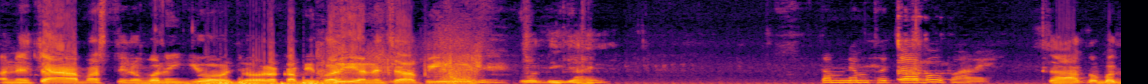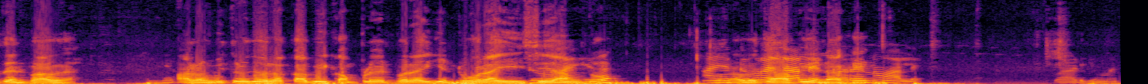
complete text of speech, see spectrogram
અને ચા મસ્તીનો બની ગયો. જો રકાબી ભરી અને ચા પી લે. વધી જાય. તમને એમ તો ચા બહુ ભાવે. ચા તો બધાને ભાવે. હાલો મિત્રો જો રકાબી કમ્પ્લીટ ભરાઈ ગઈ ને ઢોરાઈ છે આમ તો. અહીંયા ઢોરાય હાલે ઘરે? ન હાલે. વાડીમાં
